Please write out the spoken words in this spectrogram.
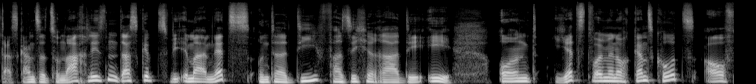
Das Ganze zum Nachlesen, das gibt's wie immer im Netz unter dieversicherer.de. Und jetzt wollen wir noch ganz kurz auf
